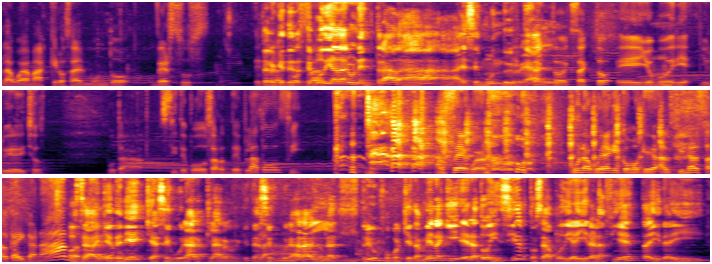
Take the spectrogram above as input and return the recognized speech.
la weá más asquerosa del mundo versus. Pero que te, te podía dar una entrada a, a ese mundo irreal. Exacto, exacto. Eh, yo podría, yo le hubiera dicho, puta, si te puedo usar de plato, sí. no sé, weón. Una weá que como que al final salgáis ganando. O sea, no sé, que teníais que asegurar, claro, que te Claro. asegurara el, el triunfo, porque también aquí era todo incierto, o sea, podía ir a la fiesta y de ahí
